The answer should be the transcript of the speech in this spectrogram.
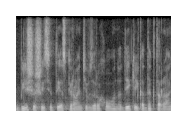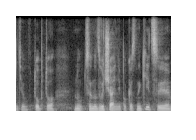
Більше 60 аспірантів зараховано, декілька докторантів. Тобто, ну, це надзвичайні показники. Це,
